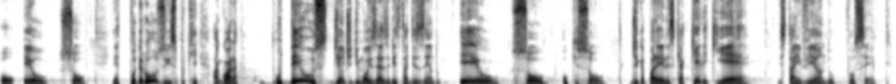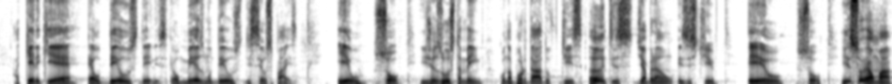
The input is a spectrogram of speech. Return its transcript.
ou eu sou. E é poderoso isso, porque agora o Deus diante de Moisés ele está dizendo: Eu sou o que sou. Diga para eles que aquele que é está enviando você. Aquele que é é o Deus deles, é o mesmo Deus de seus pais. Eu sou. E Jesus também, quando abordado, diz: Antes de Abraão existir, eu sou. Isso é uma,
